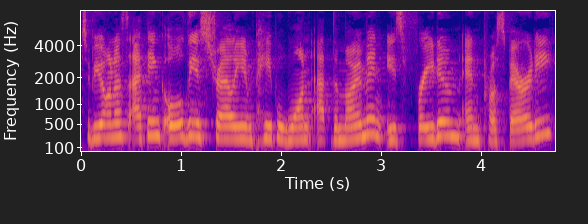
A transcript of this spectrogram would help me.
To be honest, I think all the Australian people want at the moment is freedom and prosperity.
